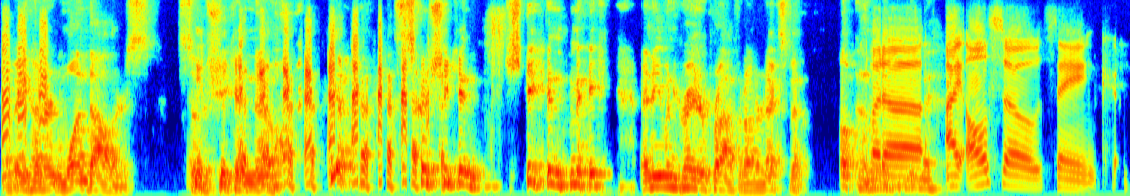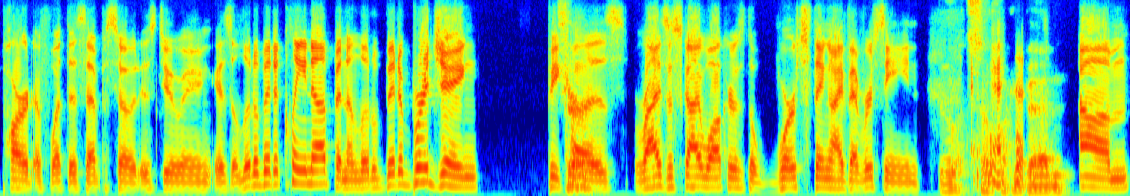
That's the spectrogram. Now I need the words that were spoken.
of eight hundred and one dollars, so she can know, so she can she can make an even greater profit on her next film. But uh, I also think part of what this episode is doing is a little bit of cleanup and a little bit of bridging because Rise of Skywalker is the worst thing I've ever seen. Oh, it's so fucking bad. Um,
